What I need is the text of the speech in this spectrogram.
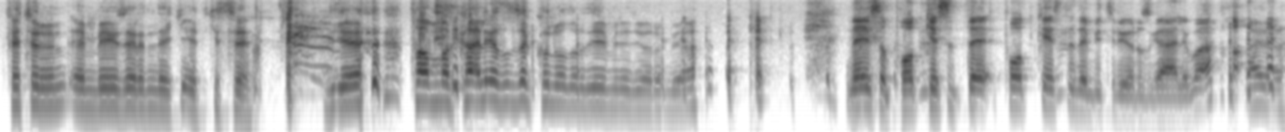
FETÖ'nün NBA üzerindeki etkisi diye tam makale yazılacak konu olur diye emin ediyorum ya. Neyse podcast'i de podcast'i de bitiriyoruz galiba. Aynen.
